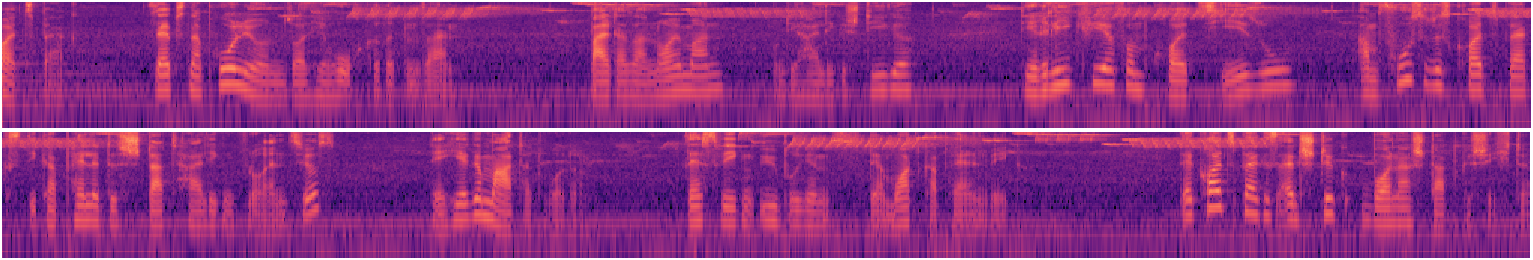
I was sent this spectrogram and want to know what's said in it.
Kreuzberg. Selbst Napoleon soll hier hochgeritten sein. Balthasar Neumann und die Heilige Stiege, die Reliquie vom Kreuz Jesu, am Fuße des Kreuzbergs die Kapelle des Stadtheiligen Florentius, der hier gemartert wurde. Deswegen übrigens der Mordkapellenweg. Der Kreuzberg ist ein Stück Bonner Stadtgeschichte.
